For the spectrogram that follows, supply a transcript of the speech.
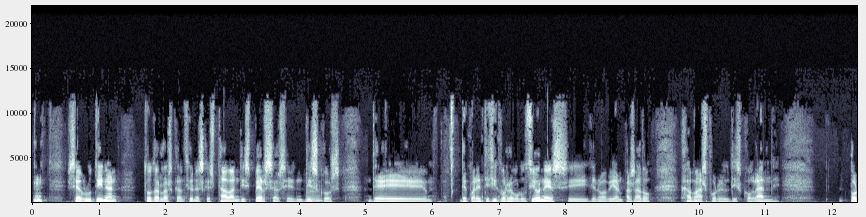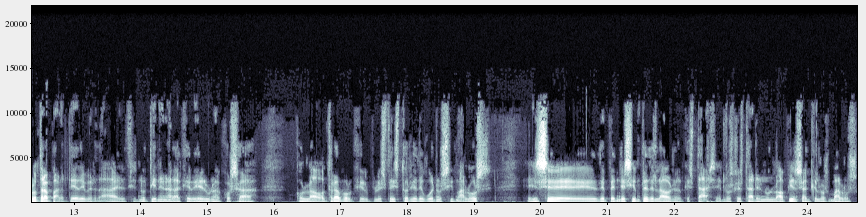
se aglutinan todas las canciones que estaban dispersas en discos de, de 45 revoluciones y que no habían pasado jamás por el disco grande. Por otra parte, de verdad, es decir, no tiene nada que ver una cosa con la otra, porque esta historia de buenos y malos es, eh, depende siempre del lado en el que estás. ¿eh? Los que están en un lado piensan que los malos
